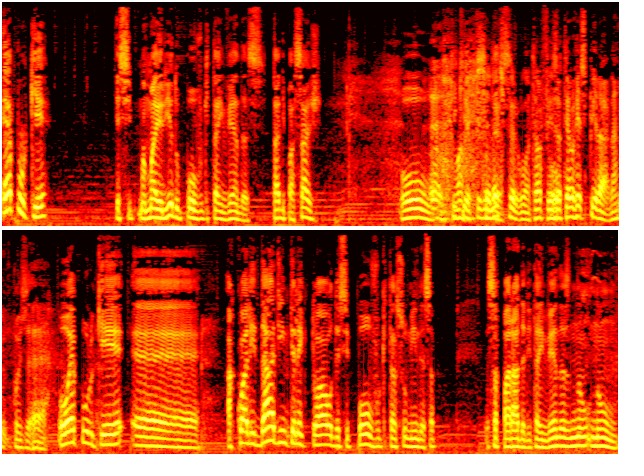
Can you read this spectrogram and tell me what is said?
É porque esse, a maioria do povo que está em vendas está de passagem? Ou é, o que, que é? Que excelente pergunta, ela fez Ou, até eu respirar, né? Pois é. é. Ou é porque é, a qualidade intelectual desse povo que está assumindo essa, essa parada de estar tá em vendas não, não,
